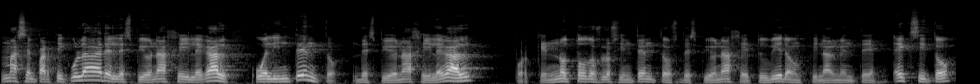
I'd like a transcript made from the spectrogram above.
Más en particular, el espionaje ilegal o el intento de espionaje ilegal porque no todos los intentos de espionaje tuvieron finalmente éxito,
